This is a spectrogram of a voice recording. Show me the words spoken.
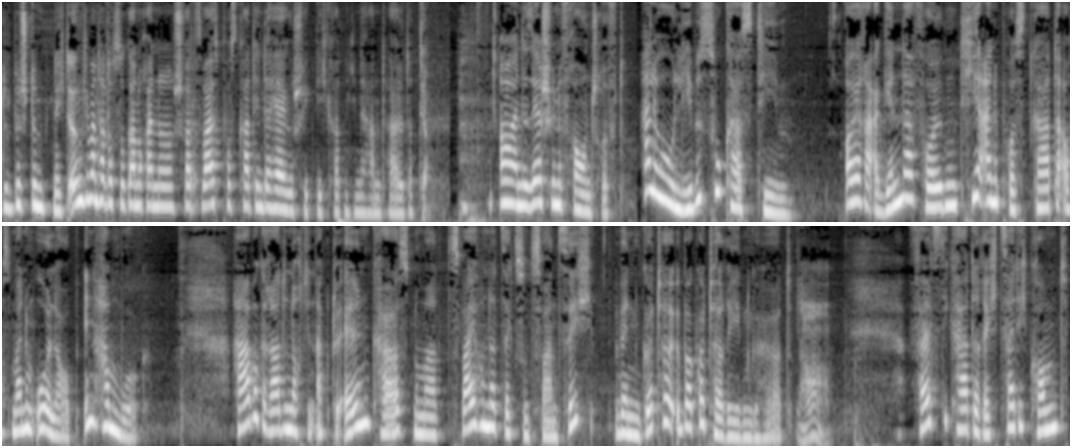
Bestimmt nicht. Irgendjemand hat doch sogar noch eine Schwarz-Weiß-Postkarte hinterhergeschickt, die ich gerade nicht in der Hand halte. Tja. Oh, eine sehr schöne Frauenschrift. Hallo, liebes Sukas-Team. Eurer Agenda folgend hier eine Postkarte aus meinem Urlaub in Hamburg. Habe gerade noch den aktuellen Cast Nummer 226, wenn Götter über Götter reden, gehört. Ah. Falls die Karte rechtzeitig kommt,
